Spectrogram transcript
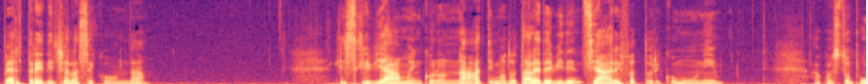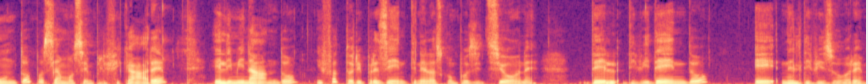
per 13 alla seconda. Li scriviamo in colonnati in modo tale da evidenziare i fattori comuni. A questo punto possiamo semplificare eliminando i fattori presenti nella scomposizione del dividendo e nel divisore.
